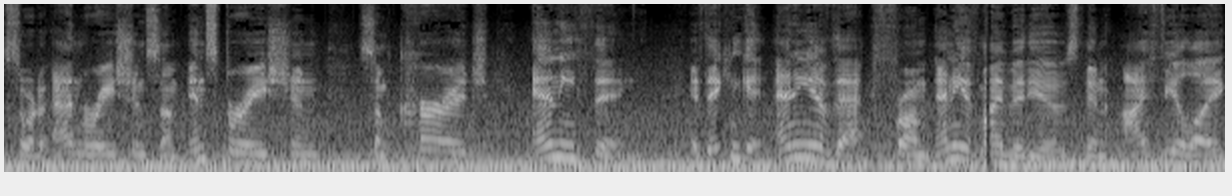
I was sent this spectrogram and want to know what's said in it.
sort of admiration some inspiration some courage anything. If they can get any of that from any of my videos then I feel like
